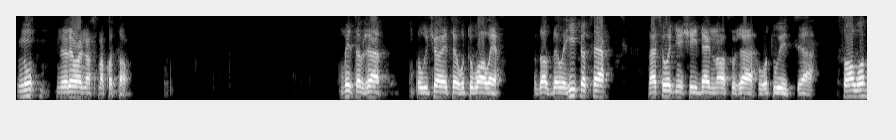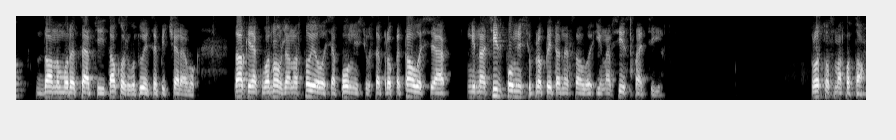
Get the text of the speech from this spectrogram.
Ну, нереальна смакота. Ми це вже, виходить, готували заздалегідь оце. На сьогоднішній день у нас вже готується сало в даному рецепті і також готується підчеревок. Так як воно вже настоялося, повністю все пропиталося, і на сіль повністю пропитане сало, і на всі спеції. Просто смакота.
